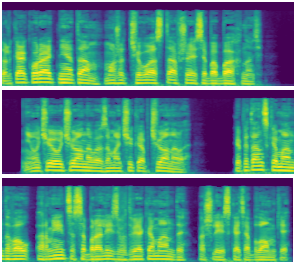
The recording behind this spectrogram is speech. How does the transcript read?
«Только аккуратнее там, может чего оставшееся бабахнуть». «Не учи ученого, замочи копченого». Капитан скомандовал, армейцы собрались в две команды, пошли искать обломки.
